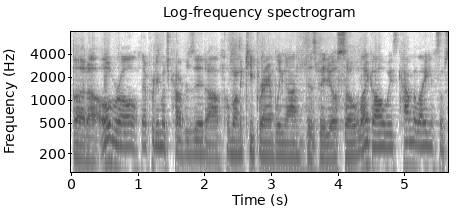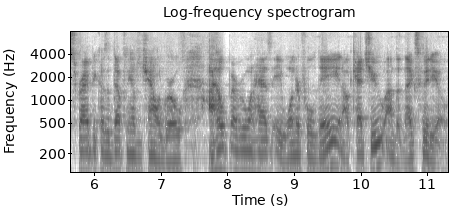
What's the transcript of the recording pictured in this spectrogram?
But uh, overall, that pretty much covers it. Uh, I want to keep rambling on this video. So, like always, comment, like, and subscribe because it definitely helps the channel grow. I hope everyone has a wonderful day, and I'll catch you on the next video.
